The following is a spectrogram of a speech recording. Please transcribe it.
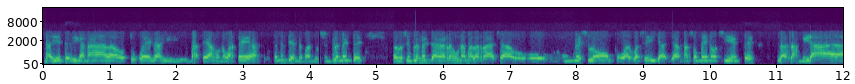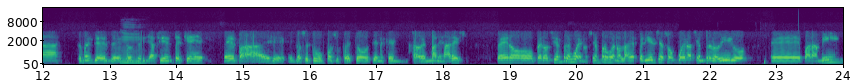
nadie te diga nada o tú juegas y bateas o no bateas, ¿usted me entiende? Cuando simplemente cuando simplemente agarras una mala racha o, un slump o algo así, ya ya más o menos sientes las miradas, ¿tú me entiendes? Entonces mm. ya sientes que, epa, eh, entonces tú por supuesto tienes que saber manejar eso. Pero, pero siempre es bueno, siempre es bueno. Las experiencias son buenas, siempre lo digo. Eh, para mí,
